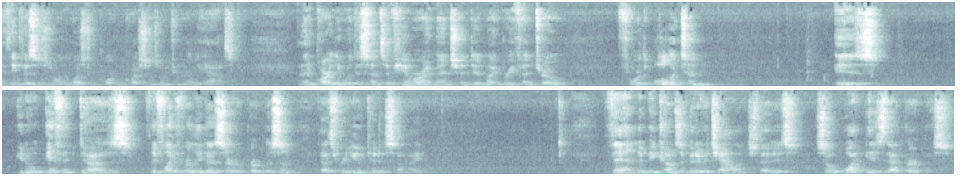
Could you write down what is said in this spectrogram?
I think this is one of the most important questions we can really ask. And then partly with the sense of humor I mentioned in my brief intro for the bulletin is, you know, if it does, if life really does serve a purpose, and that's for you to decide, then it becomes a bit of a challenge. That is, so what is that purpose?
